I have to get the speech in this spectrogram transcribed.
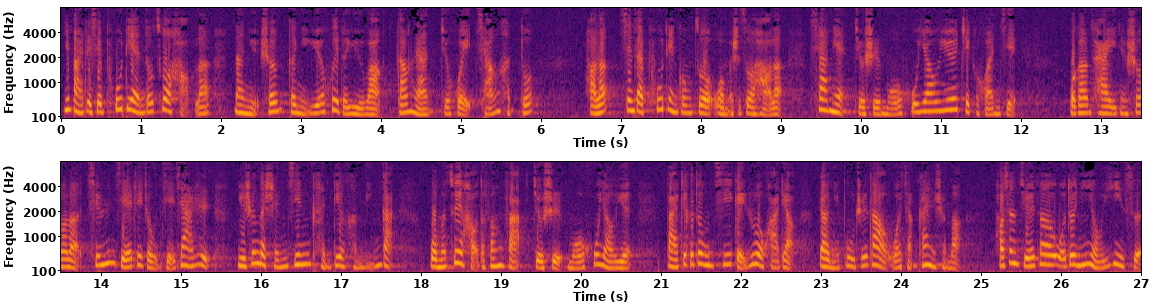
你把这些铺垫都做好了，那女生跟你约会的欲望当然就会强很多。好了，现在铺垫工作我们是做好了，下面就是模糊邀约这个环节。我刚才已经说了，情人节这种节假日，女生的神经肯定很敏感。我们最好的方法就是模糊邀约，把这个动机给弱化掉，让你不知道我想干什么，好像觉得我对你有意思，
